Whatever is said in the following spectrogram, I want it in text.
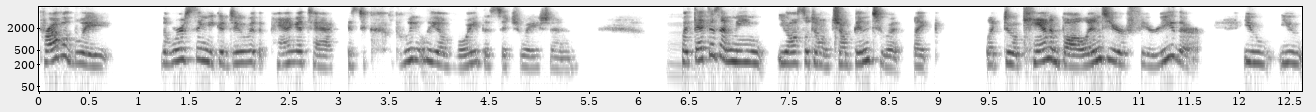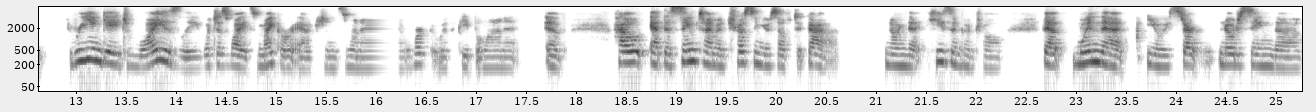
Probably the worst thing you could do with a panic attack is to completely avoid the situation. Mm. But that doesn't mean you also don't jump into it, like like do a cannonball into your fear either. You you re-engage wisely, which is why it's micro actions when I work with people on it, of how at the same time entrusting yourself to God, knowing that He's in control. That when that, you know, you start noticing the,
